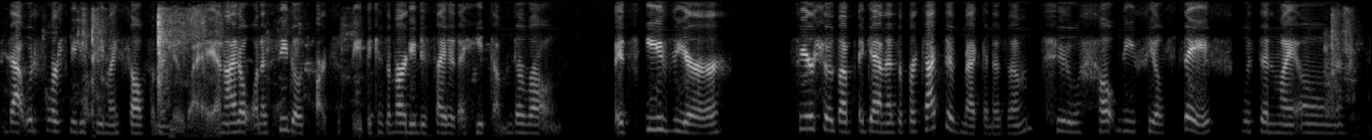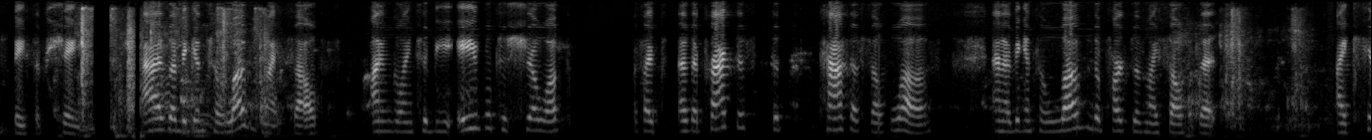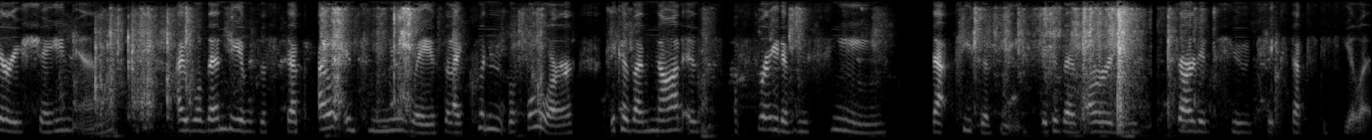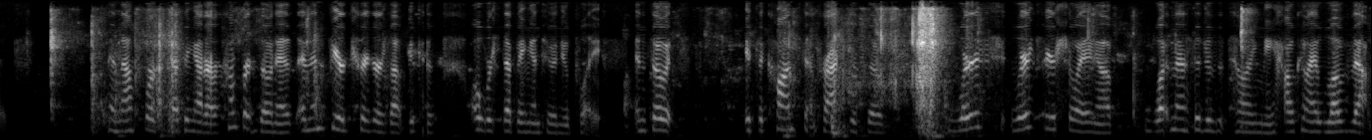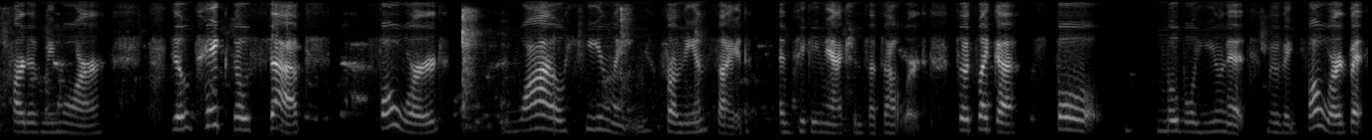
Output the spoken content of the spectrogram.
that would force me to see myself in a new way. And I don't want to see those parts of me because I've already decided I hate them. They're wrong. It's easier. Fear shows up, again, as a protective mechanism to help me feel safe within my own space of shame. As I begin to love myself, I'm going to be able to show up if I, as I practice the path of self-love and I begin to love the parts of myself that I carry shame in, I will then be able to step out into new ways that I couldn't before because I'm not as afraid of you seeing that piece of me because I've already started to take steps to heal it and that's where stepping out of our comfort zone is. And then fear triggers up because, oh, we're stepping into a new place. And so it's it's a constant practice of where's where's fear showing up? What message is it telling me? How can I love that part of me more? Still take those steps forward while healing from the inside and taking the action steps outward. So it's like a full mobile unit moving forward, but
